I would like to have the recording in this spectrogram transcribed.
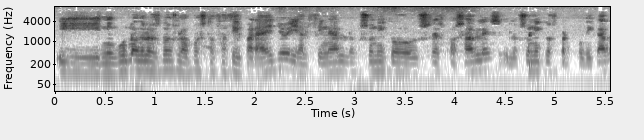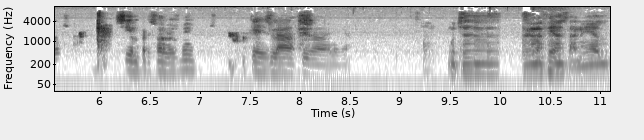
y ninguno de los dos lo ha puesto fácil para ello y al final los únicos responsables y los únicos perjudicados siempre son los mismos, que es la ciudadanía. Muchas gracias, Daniel.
